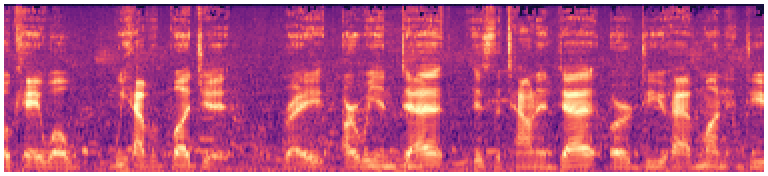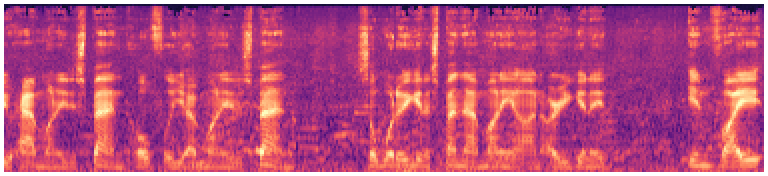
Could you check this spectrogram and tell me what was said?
okay, well, we have a budget, right? Are we in debt? Is the town in debt, or do you have money? Do you have money to spend? Hopefully, you have money to spend. So, what are you going to spend that money on? Are you going to invite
